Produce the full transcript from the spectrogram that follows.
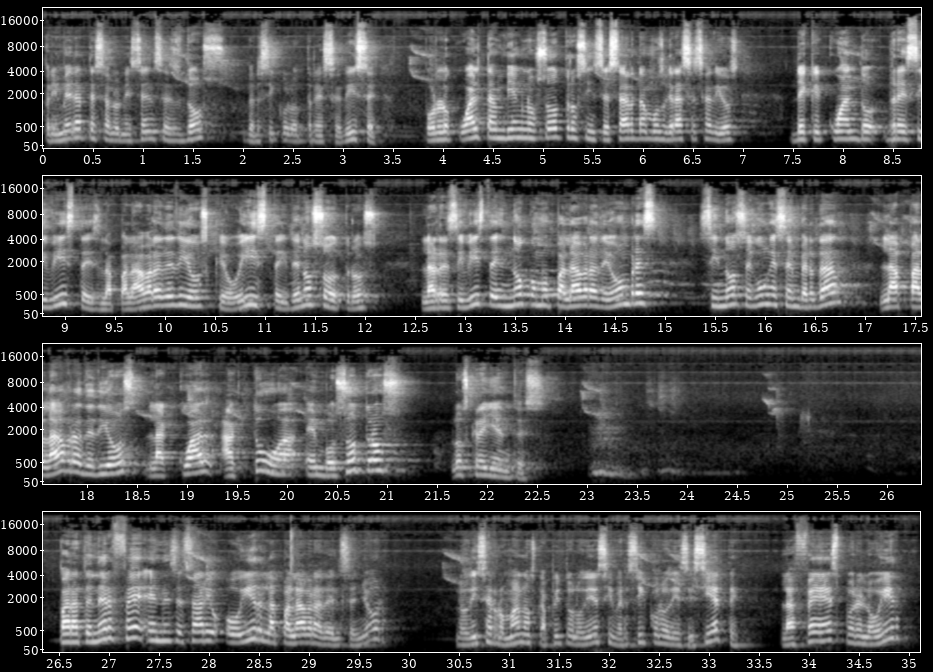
Primera Tesalonicenses 2, versículo 13, dice, por lo cual también nosotros sin cesar damos gracias a Dios de que cuando recibisteis la palabra de Dios que oísteis de nosotros, la recibisteis no como palabra de hombres, sino según es en verdad la palabra de Dios, la cual actúa en vosotros los creyentes. Para tener fe es necesario oír la palabra del Señor. Lo dice Romanos capítulo 10 y versículo 17. La fe es por el oír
